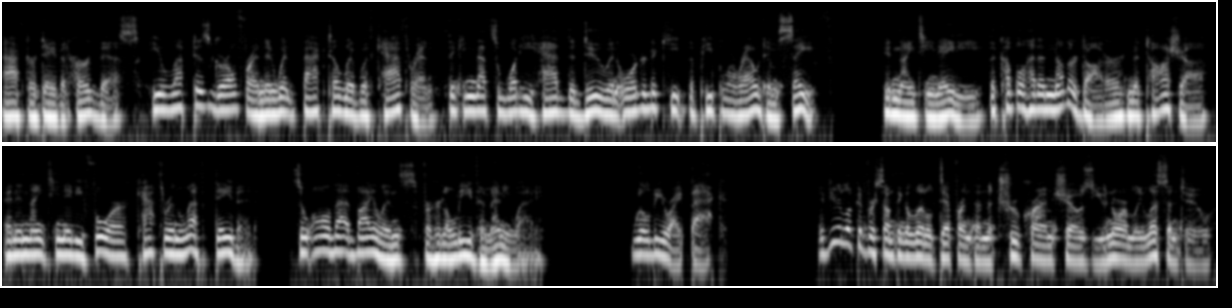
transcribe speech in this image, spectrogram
After David heard this, he left his girlfriend and went back to live with Katherine, thinking that's what he had to do in order to keep the people around him safe. In 1980, the couple had another daughter, Natasha, and in 1984, Katherine left David. So all that violence for her to leave him anyway. We'll be right back. If you're looking for something a little different than the true crime shows you normally listen to,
